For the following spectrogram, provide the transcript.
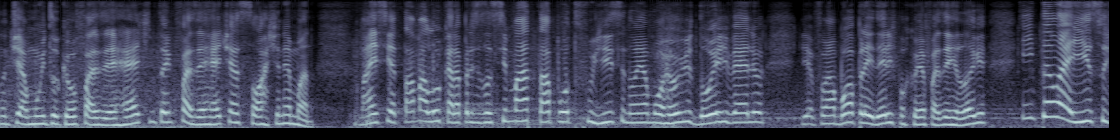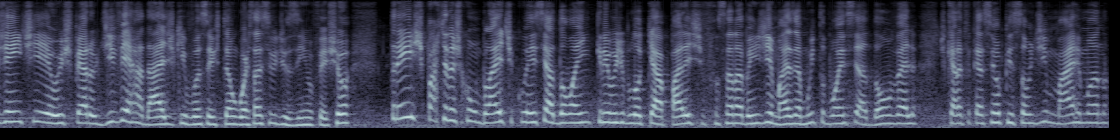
Não tinha muito o que eu fazer. Hatch não tem o que fazer. Hatch é sorte, né, mano? Mas você tá maluco, o cara precisou se matar pro outro fugir, senão ia morrer os dois, velho. E foi uma boa play deles, porque eu ia fazer slug. Então é isso, gente. Eu espero de verdade que vocês tenham gostado desse videozinho, fechou? Três partidas com Blight com esse addon aí incrível de bloquear pallet. Funciona bem demais, é muito bom esse addon, velho. Os caras ficam sem opção demais, mano.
